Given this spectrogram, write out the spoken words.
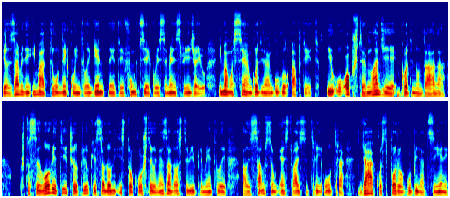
jer za mene ima tu neku inteligentne te funkcije koje se meni sviđaju. Imamo 7 godina Google Update i uopšte mlađe godinu dana što se love tiče, otprilike sad oni isto koštaju. Ne znam da li ste vi primijetili, ali Samsung S23 Ultra jako sporo gubi na cijeni.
